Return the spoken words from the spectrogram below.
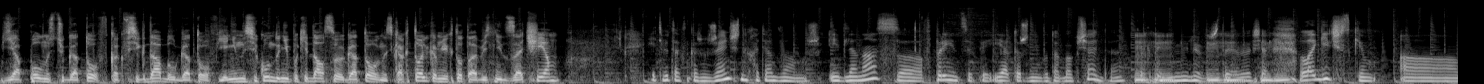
я полностью готов, как всегда был готов. Я ни на секунду не покидал свою готовность. Как только мне кто-то объяснит, зачем, Я тебе так скажу, женщины хотят замуж. И для нас, э, в принципе, я тоже не буду обобщать, да, как ты Мгм. не любишь, что я вообще Мгм. логическим а,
